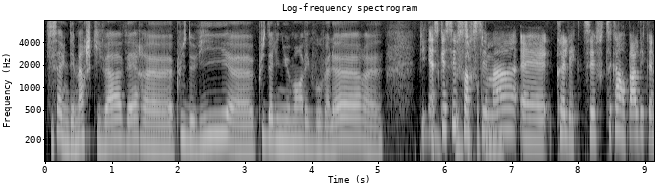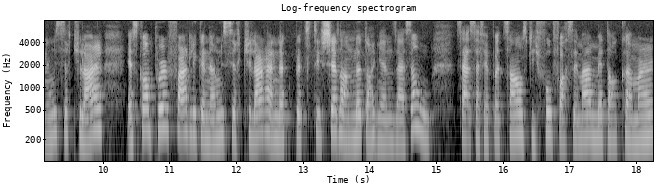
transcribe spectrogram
c'est ça, une démarche qui va vers euh, plus de vie, euh, plus d'alignement avec vos valeurs. Puis est-ce que c'est forcément euh, collectif? Tu sais, quand on parle d'économie circulaire, est-ce qu'on peut faire de l'économie circulaire à notre petite échelle dans notre organisation ou ça ne fait pas de sens? Puis il faut forcément mettre en commun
